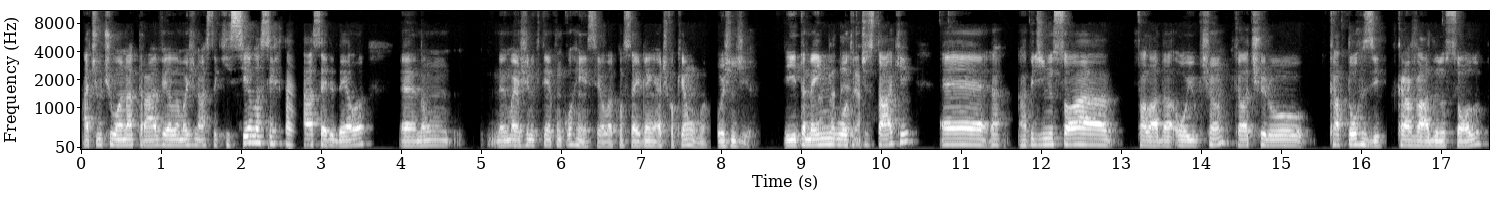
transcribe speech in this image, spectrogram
a Tiu Chuan na trave, ela é uma ginasta que, se ela acertar a série dela, é, não, não imagino que tenha concorrência. Ela consegue ganhar de qualquer uma, hoje em dia. E também o outro destaque é, rapidinho, só a falar da Oh Yuk-chan, que ela tirou 14 cravado no solo,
